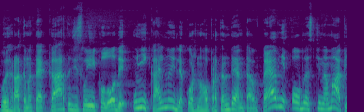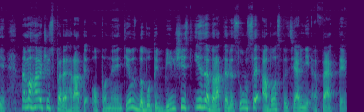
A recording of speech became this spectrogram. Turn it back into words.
Ви гратимете карти зі своєї колоди, унікальної для кожного претендента в певній області на мапі, намагаючись переграти опонентів, здобути більшість і забрати ресурси або спеціальні ефекти.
